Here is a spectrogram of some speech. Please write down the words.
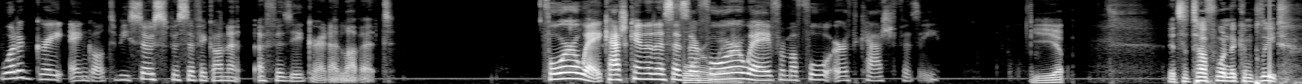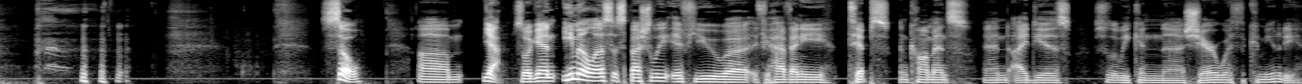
what a great angle to be so specific on a, a fizzy grid. I love it. Four away. Cache Canada says they're Four four away. away from a full Earth cache fizzy. Yep, it's a tough one to complete. so, um, yeah. So again, email us, especially if you uh, if you have any tips and comments and ideas, so that we can uh, share with the community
